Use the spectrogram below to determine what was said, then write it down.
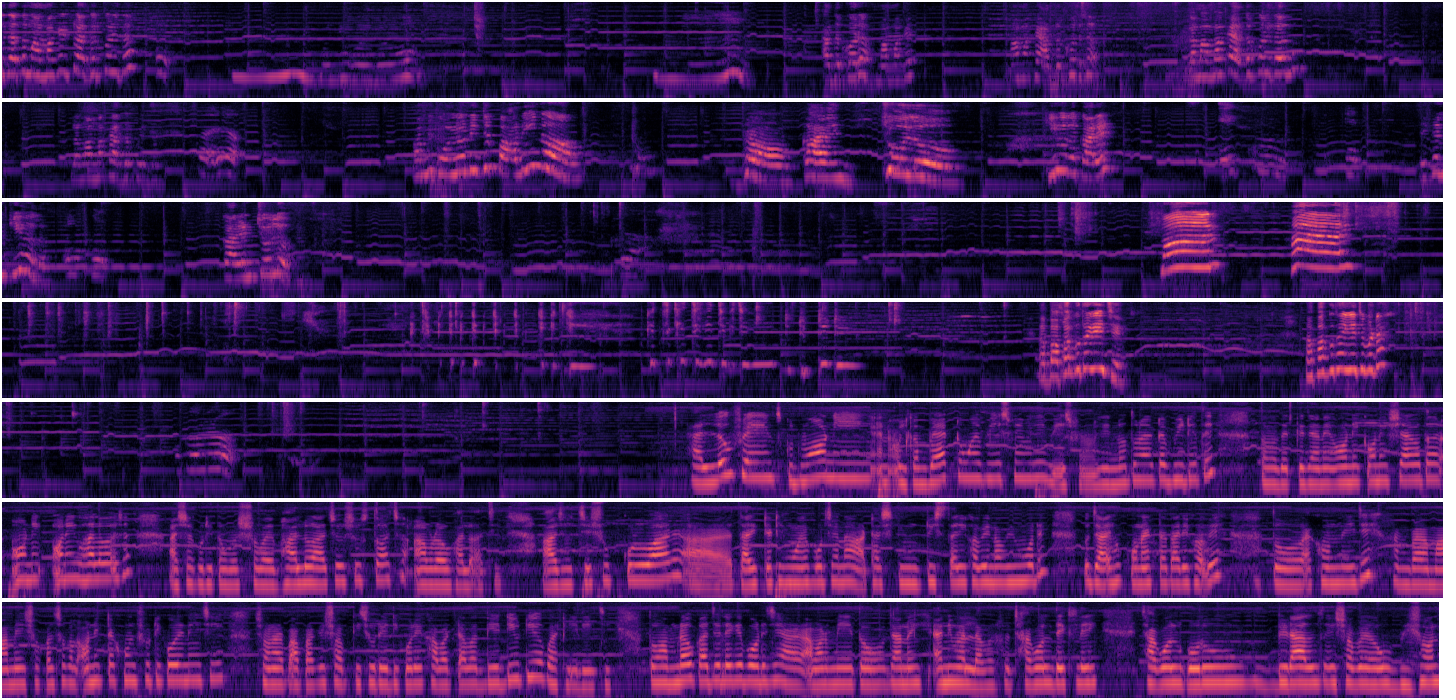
আরে দাও তো মামাকে একটু আদর করে দাও। আদর করো মামাকে। মামাকে আদর করে দাও। না মামাকে আদর করে দাও না। মামাকে আদর করে দাও। আমি বলল নিতে পারি না। দাও কারেন্ট চলো। কি হলো কারেন্ট? এখানে কি হলো? কারেন্ট চলো। বাবা কোথায় গেছে? বাবা কোথায় গেছে বেটা? Hello friends good morning and welcome back to my BS family BS ফ্যামিলির নতুন একটা ভিডিওতে তোমাদেরকে জানাই অনেক অনেক স্বাগত আর অনেক অনেক ভালোবাসা। আশা করি তোমরা সবাই ভালো আছো, সুস্থ আছো, আমরাও ভালো আছি। আজ হচ্ছে শুক্রবার আর তারিখটা ঠিক মনে পড়ছে না, আঠাশ কি উনত্রিশ তারিখ হবে নভেম্বরে। তো যাই হোক, কোনো একটা তারিখ হবে। তো এখন এই যে আমরা মা মেয়ে সকাল সকাল অনেকটা খুনসুটি করে নিয়েছি। সোনার পাপাকে সব কিছু রেডি করে খাবার টাবার দিয়ে ডিউটিও পাঠিয়ে দিয়েছি। তো আমরাও কাজে লেগে পড়েছি আর আমার মেয়ে তো জানোই অ্যানিমাল লাভার ছাগল দেখলেই ছাগল, গরু, বিড়াল এইসবেরও ও ভীষণ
